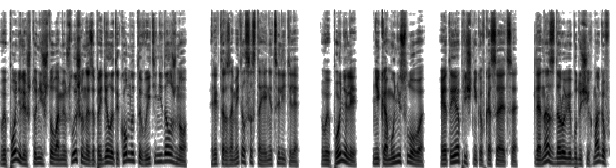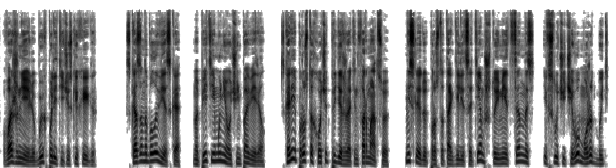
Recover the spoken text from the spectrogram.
вы поняли, что ничто вами услышанное за пределы этой комнаты выйти не должно?» Ректор заметил состояние целителя. «Вы поняли? Никому ни слова. Это и опричников касается. Для нас здоровье будущих магов важнее любых политических игр». Сказано было веско, но Петя ему не очень поверил. Скорее просто хочет придержать информацию. Не следует просто так делиться тем, что имеет ценность и в случае чего может быть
